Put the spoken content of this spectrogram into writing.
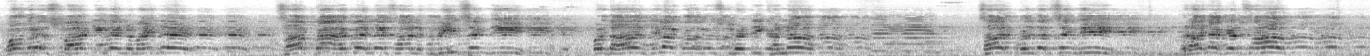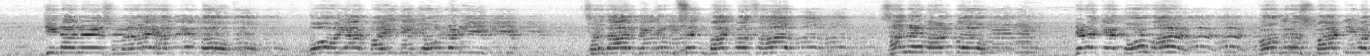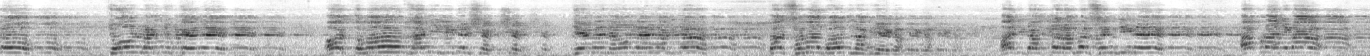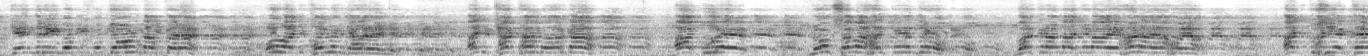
ਕਾਂਗਰਸ ਪਾਰਟੀ ਦੇ ਨੁਮਾਇੰਦੇ, ਸਾਬਕਾ ਐਮਐਲਏ ਸਾਹਿਬ ਲਖਬੀਰ ਸਿੰਘ ਜੀ, ਪ੍ਰਧਾਨ ਜ਼ਿਲ੍ਹਾ ਕਾਂਗਰਸ ਕਮੇਟੀ ਖੰਨਾ, ਸਰ ਪ੍ਰਿੰਦਰ ਸਿੰਘ ਜੀ, ਰਾਜਾ ਗਿਰ ਸਾਹਿਬ, ਜਿਨ੍ਹਾਂ ਨੇ ਸਮਰਾਲੇ ਹਲਕੇ ਤੋਂ 2022 ਦੀ ਚੋਣ ਲੜੀ, ਸਰਦਾਰ ਵਿਕਰਮ ਸਿੰਘ ਬਾਜਵਾ ਸਾਹਿਬ ਸਾਨੇਵਾਲ ਤੋਂ ਜਿਹੜੇ ਕਿ ਦੋ ਵਾਰ ਕਾਂਗਰਸ ਪਾਰਟੀ ਵੱਲੋਂ ਚੋਣ ਲੜ ਚੁੱਕੇ ਨੇ ਔਰ तमाम ਸਾਡੀ ਲੀਡਰਸ਼ਿਪ ਜੇ ਮੈਂ ਨਾਮ ਲੈਣ ਲੱਗ ਜਾ ਤਾਂ ਸਮਾਂ ਬਹੁਤ ਲੱਗ ਜਾਏਗਾ ਅੱਜ ਡਾਕਟਰ ਅਮਰ ਸਿੰਘ ਜੀ ਨੇ ਆਪਣਾ ਜਿਹੜਾ ਕੇਂਦਰੀ ਮੁੱਖ ਚੋਣ ਦਫ਼ਤਰ ਹੈ ਉਹ ਅੱਜ ਖੋਲਣ ਜਾ ਰਹੇ ਨੇ ਅੱਜ ਠਾਠਾ ਮਾਰਦਾ ਆ ਪੂਰੇ ਲੋਕ ਸਭਾ ਹਲਕੇ ਅੰਦਰੋਂ ਵਰਕਰਾਂ ਦਾ ਜਿਹੜਾ ਇਹ ਹੜ ਆਇਆ ਹੋਇਆ ਅੱਜ ਤੁਸੀਂ ਇੱਥੇ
